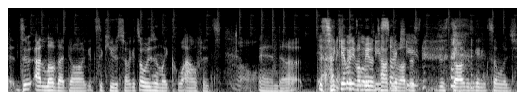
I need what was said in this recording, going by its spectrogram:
It's, I love that dog. It's the cutest dog. It's always in like cool outfits, Oh. and uh, Yeah, it's, I I had a can't believe I'm even. He's talking so about this. cute. This dog is getting so much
